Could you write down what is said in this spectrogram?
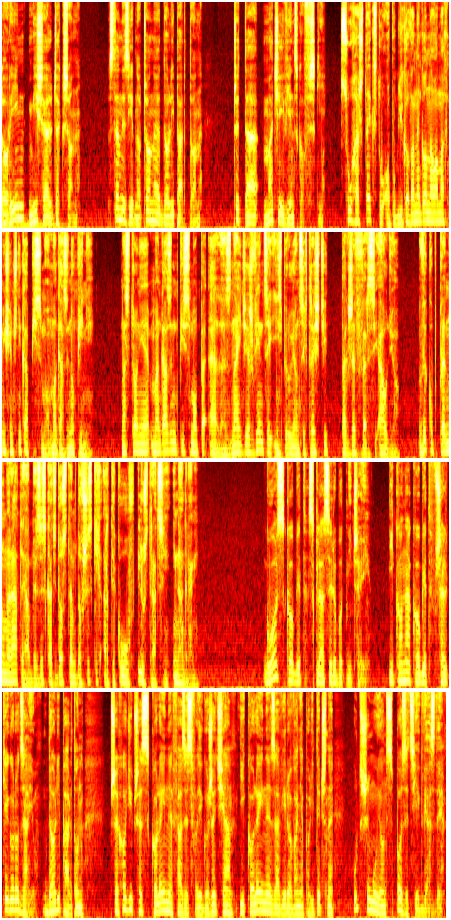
Loreen Michelle Jackson. Stany Zjednoczone Dolly Parton. Czyta Maciej Więckowski. Słuchasz tekstu opublikowanego na łamach miesięcznika Pismo, magazyn opinii. Na stronie magazynpismo.pl znajdziesz więcej inspirujących treści, także w wersji audio. Wykup prenumeratę, aby zyskać dostęp do wszystkich artykułów, ilustracji i nagrań. Głos kobiet z klasy robotniczej. Ikona kobiet wszelkiego rodzaju, Dolly Parton, przechodzi przez kolejne fazy swojego życia i kolejne zawirowania polityczne, utrzymując pozycję gwiazdy.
